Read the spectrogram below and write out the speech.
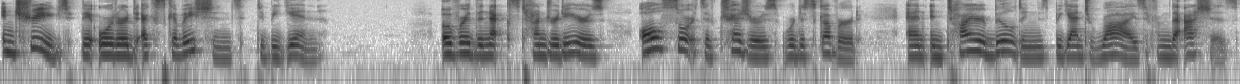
Intrigued, they ordered excavations to begin. Over the next hundred years, all sorts of treasures were discovered, and entire buildings began to rise from the ashes.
